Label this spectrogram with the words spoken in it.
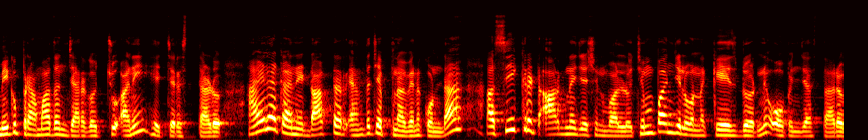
మీకు ప్రమాదం జరగచ్చు అని హెచ్చరిస్తాడు. అయినా కానీ డాక్టర్ ఎంత చెప్పినా వినకుండా ఆ సీక్రెట్ ఆర్గనైజేషన్ వాళ్ళు చింపాంజీలు ఉన్న కేజ్ డోర్ని ఓపెన్ చేస్తారు.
